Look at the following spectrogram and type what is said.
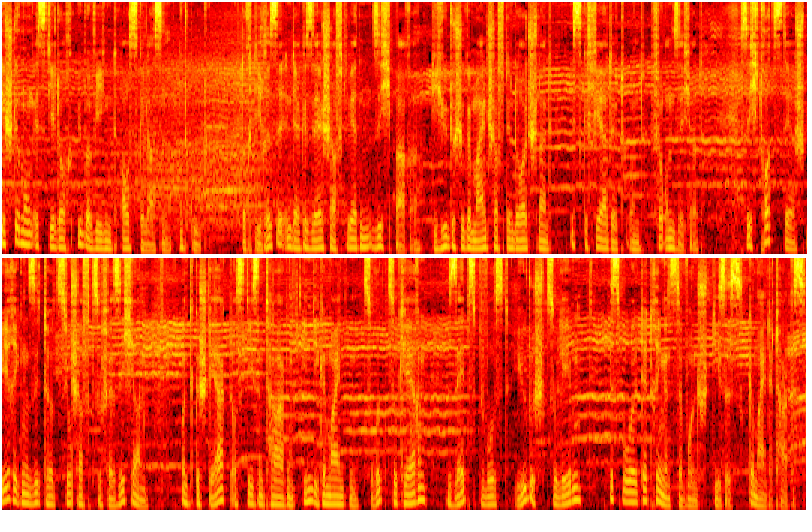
Die Stimmung ist jedoch überwiegend ausgelassen und gut. Doch die Risse in der Gesellschaft werden sichtbarer. Die jüdische Gemeinschaft in Deutschland ist gefährdet und verunsichert sich trotz der schwierigen Situation zu versichern und gestärkt aus diesen Tagen in die Gemeinden zurückzukehren, selbstbewusst jüdisch zu leben, ist wohl der dringendste Wunsch dieses Gemeindetages.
